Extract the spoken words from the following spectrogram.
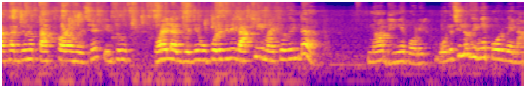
রাখার জন্য তাক করা হয়েছে, কিন্তু ভয় লাগছে যে উপরে যদি রাখি মাইক্রোওভেনটা না ভেঙে পড়ে। বলেছিল ভেঙে পড়বে না।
